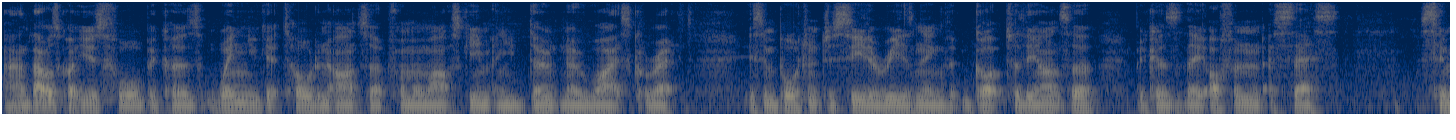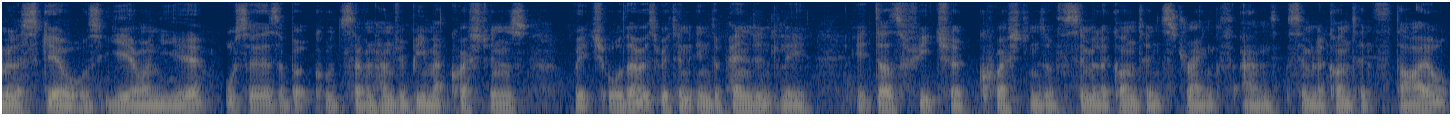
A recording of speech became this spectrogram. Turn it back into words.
and that was quite useful because when you get told an answer from a mark scheme and you don't know why it's correct, it's important to see the reasoning that got to the answer because they often assess similar skills year on year. Also there's a book called 700 BMAT Questions which although it's written independently it does feature questions of similar content strength and similar content style.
